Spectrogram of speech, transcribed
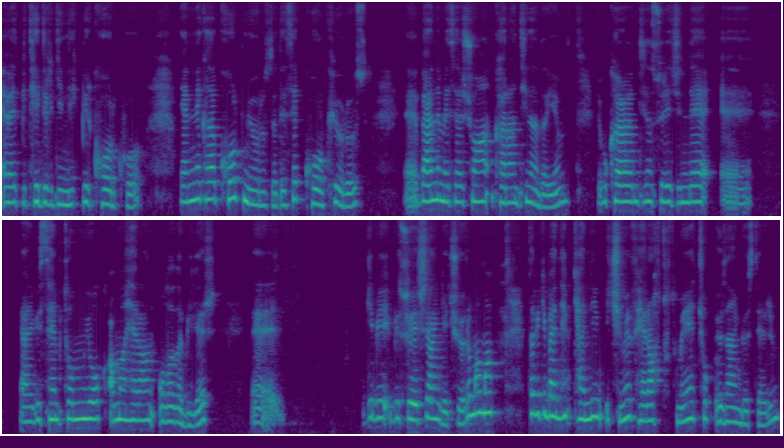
evet, bir tedirginlik, bir korku. Yani ne kadar korkmuyoruz da desek korkuyoruz. Eee, ben de mesela şu an karantinadayım ve bu karantina sürecinde, eee, yani bir semptomum yok ama her an olabilir. Eee gibi bir süreçten geçiyorum ama tabii ki ben hep kendi içimi ferah tutmaya çok özen gösteririm.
